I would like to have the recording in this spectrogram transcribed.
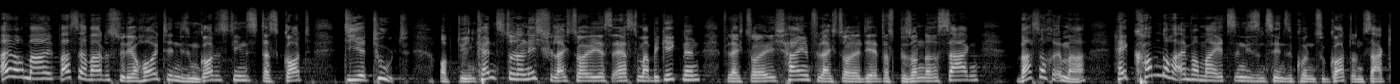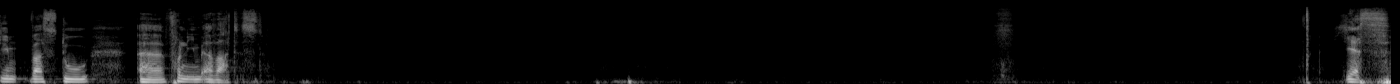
Einfach mal, was erwartest du dir heute in diesem Gottesdienst, dass Gott dir tut? Ob du ihn kennst oder nicht, vielleicht soll er dir das erste Mal begegnen, vielleicht soll er dich heilen, vielleicht soll er dir etwas Besonderes sagen, was auch immer. Hey, komm doch einfach mal jetzt in diesen zehn Sekunden zu Gott und sag ihm, was du äh, von ihm erwartest. Yes.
